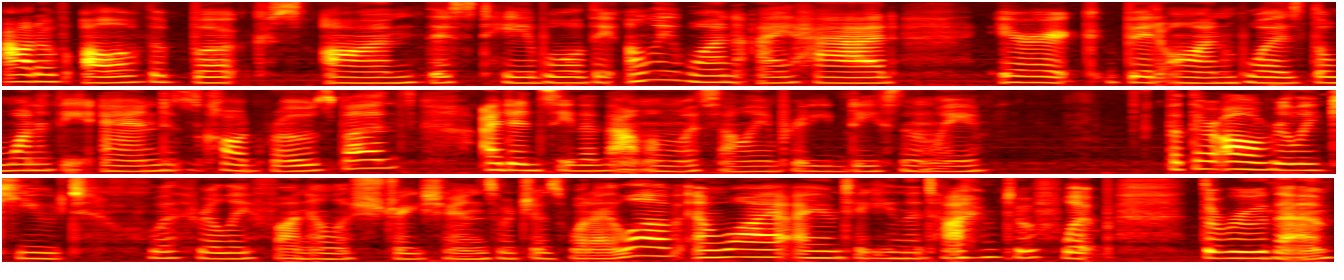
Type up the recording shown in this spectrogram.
out of all of the books on this table, the only one I had Eric bid on was the one at the end. It's called Rosebuds. I did see that that one was selling pretty decently. But they're all really cute with really fun illustrations, which is what I love and why I am taking the time to flip through them.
